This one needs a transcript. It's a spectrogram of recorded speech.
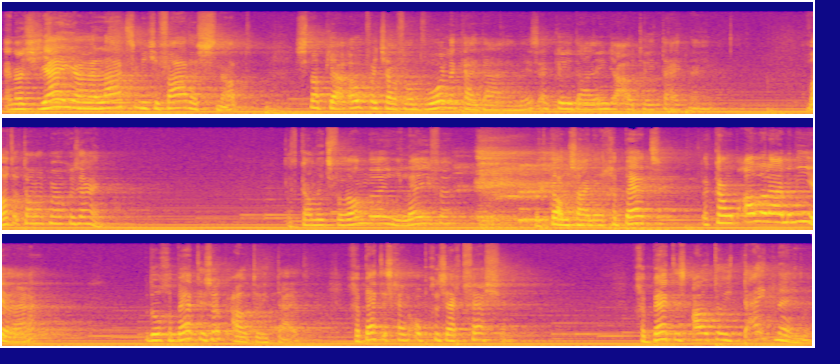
En als jij jouw relatie met je vader snapt, snap jij ook wat jouw verantwoordelijkheid daarin is en kun je daarin je autoriteit nemen. Wat het dan ook mogen zijn. Dat kan iets veranderen in je leven. Dat kan zijn in gebed. Dat kan op allerlei manieren. Hè? Ik bedoel, gebed is ook autoriteit. Gebed is geen opgezegd versje. Gebed is autoriteit nemen.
